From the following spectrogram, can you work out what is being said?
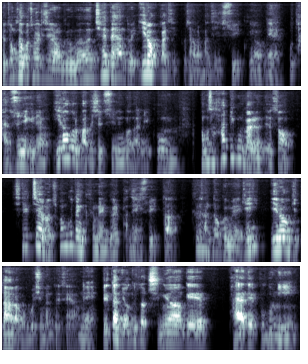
교통사고 처리지원금은 최대 한도 1억까지 보장을 음. 받으실 수 있고요. 네. 뭐 단순히 그냥 1억을 받으실 수 있는 건 아니고 음. 형사 합의금 관련돼서 실제로 청구된 금액을 받을 네. 수 있다. 그 음. 한도 금액이 1억이다 라고 보시면 되세요. 네. 일단 여기서 중요하게 봐야 될 부분이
